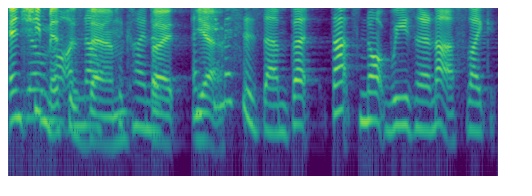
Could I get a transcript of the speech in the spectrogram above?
and she misses them. to kind of, but and she misses them, but that's not reason enough. Like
